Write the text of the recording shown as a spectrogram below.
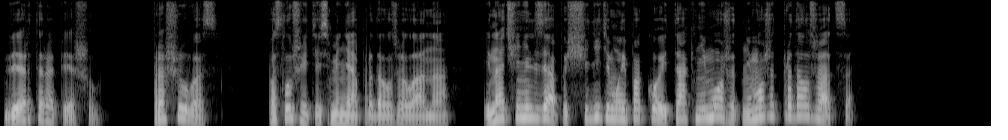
Вертер опешил. «Прошу вас, послушайтесь меня», — продолжала она. «Иначе нельзя, пощадите мой покой. Так не может, не может продолжаться.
